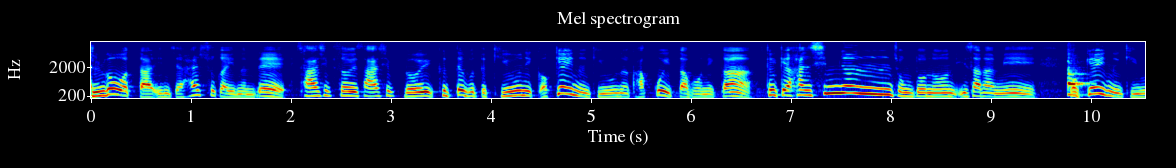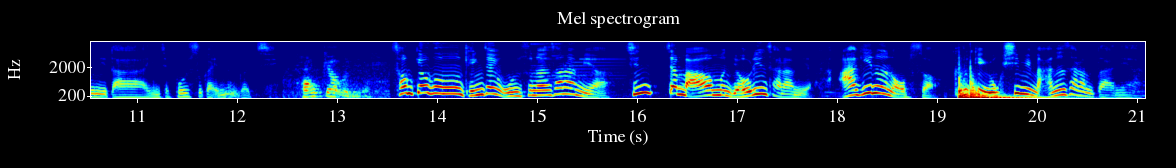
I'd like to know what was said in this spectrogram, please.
즐거웠다. 이제 할 수가 있는데 40서의 40너의 그때부터 기운이 꺾여 있는 기운을 갖고 있다 보니까 그렇게 한 10년 정도는 이 사람이 꺾여 있는 기운이다. 이제 볼 수가 있는 거지. 성격은요? 성격은 굉장히 온순한 사람이야. 진짜 마음은 여린 사람이야. 악의는 없어. 그렇게 욕심이 많은 사람도 아니야.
